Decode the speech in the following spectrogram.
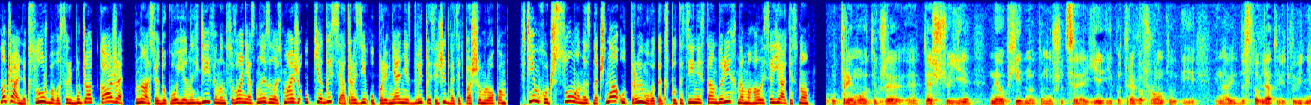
Начальник служби Василь Буджак каже, внаслідок воєнних дій фінансування знизилось майже у 50 разів у порівнянні з 2021 роком. Втім, хоч сума незначна, утримувати експлуатаційний стан доріг намагалися якісно. Утримувати вже е, те, що є, необхідно, тому що це є і потреба фронту, і, і навіть доставляти відповідні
